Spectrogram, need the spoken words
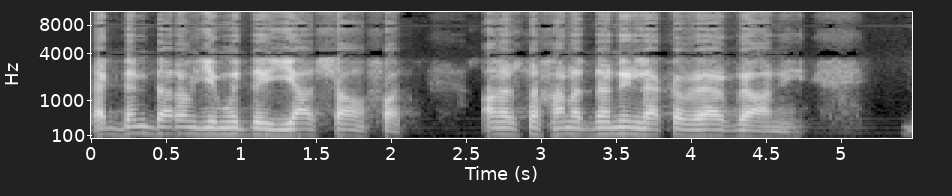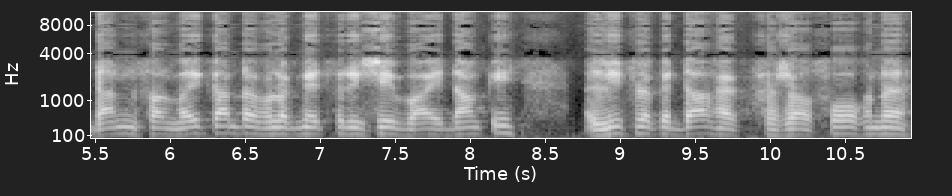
Ek dink daarom jy moet 'n jas saamvat. Anders dan gaan dit nou nie lekker werk daar nie. Dan van my kant af wil ek net vir u sê baie dankie. 'n Lieflike dag. Ek sal volgende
